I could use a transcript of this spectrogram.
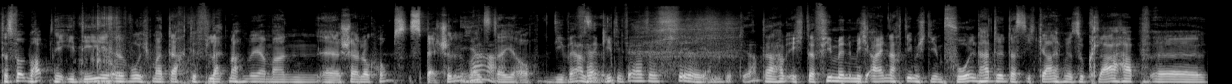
Das war überhaupt eine Idee, äh, wo ich mal dachte, vielleicht machen wir ja mal ein äh, Sherlock Holmes Special, ja. weil es da ja auch diverse gibt. Diverse Serien gibt, ja. Da habe ich, da fiel mir nämlich ein, nachdem ich die empfohlen hatte, dass ich gar nicht mehr so klar habe,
